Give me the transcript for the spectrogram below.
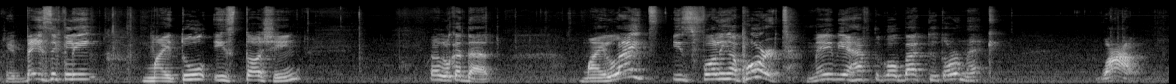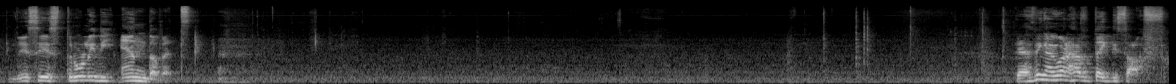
okay, basically my tool is touching. Well, look at that. My light is falling apart. Maybe I have to go back to Tormach. Wow. This is truly the end of it. Okay, I think I'm gonna have to take this off.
